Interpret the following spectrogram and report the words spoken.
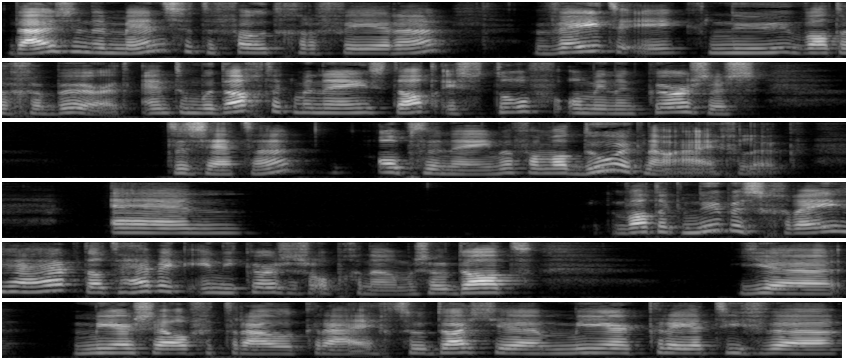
duizenden mensen te fotograferen, weet ik nu wat er gebeurt. En toen bedacht ik me ineens, dat is tof om in een cursus te zetten op te nemen van wat doe ik nou eigenlijk? En wat ik nu beschreven heb, dat heb ik in die cursus opgenomen, zodat je meer zelfvertrouwen krijgt, zodat je meer creatieve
